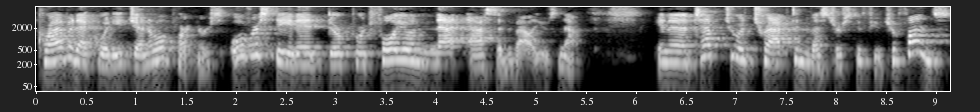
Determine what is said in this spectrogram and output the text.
private equity general partners overstated their portfolio net asset values now in an attempt to attract investors to future funds.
